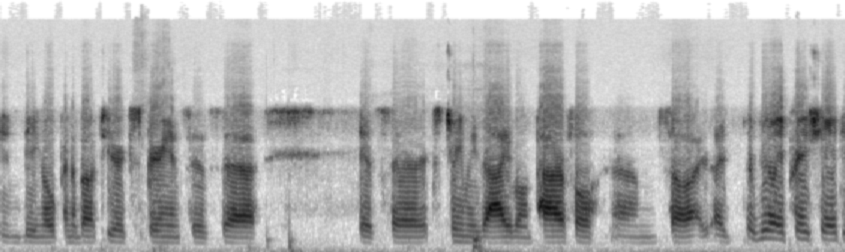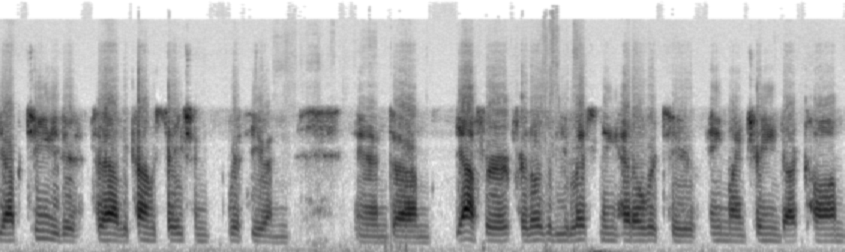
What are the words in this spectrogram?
and being open about your experiences uh, is uh, extremely valuable and powerful. Um, so I, I really appreciate the opportunity to, to have the conversation with you, and and um, yeah, for for those of you listening, head over to aimmindtraining.com,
